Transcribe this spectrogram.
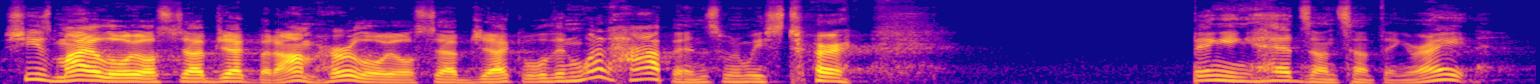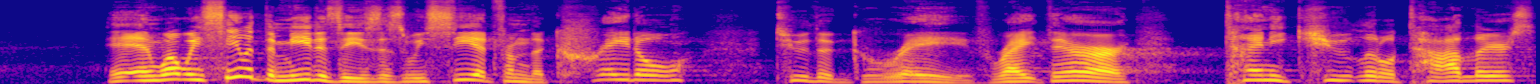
she's my loyal subject, but I'm her loyal subject. Well, then what happens when we start banging heads on something, right? And what we see with the me disease is we see it from the cradle to the grave, right? There are tiny, cute little toddlers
